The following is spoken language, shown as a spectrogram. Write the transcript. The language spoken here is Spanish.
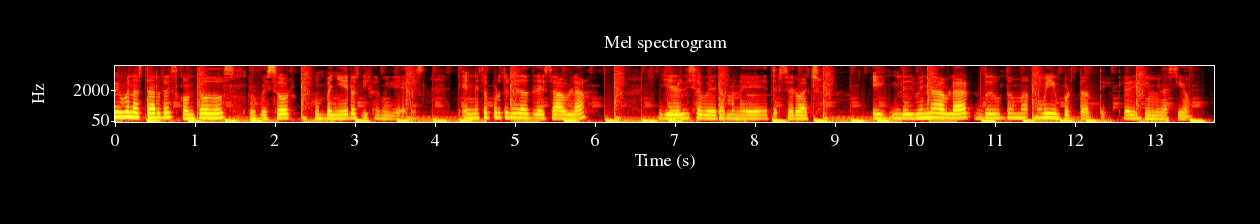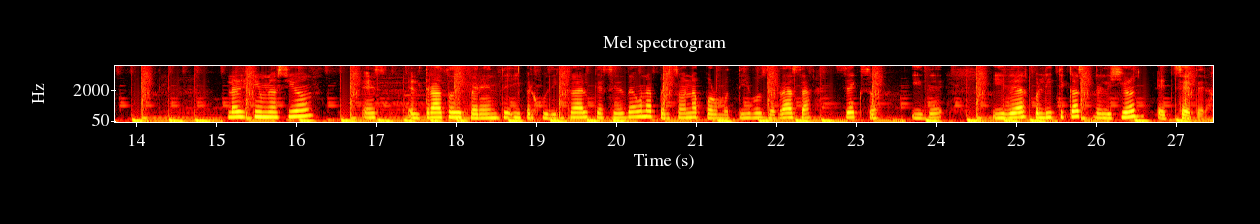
Muy buenas tardes con todos, profesor, compañeros y familiares. En esta oportunidad les habla Gerald Saavedra de tercero H y les viene a hablar de un tema muy importante, la discriminación. La discriminación es el trato diferente y perjudicial que se da a una persona por motivos de raza, sexo, ideas políticas, religión, etc.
